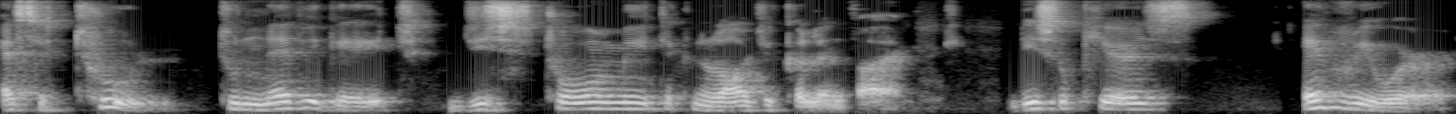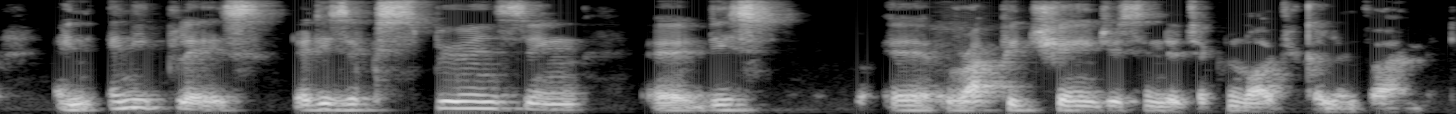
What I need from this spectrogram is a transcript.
as a tool to navigate this stormy technological environment. This occurs everywhere in any place that is experiencing uh, these uh, rapid changes in the technological environment.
